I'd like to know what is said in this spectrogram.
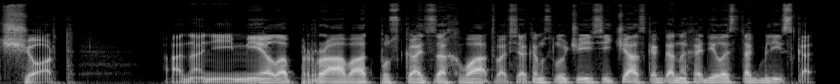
Черт! Она не имела права отпускать захват, во всяком случае сейчас, когда находилась так близко.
